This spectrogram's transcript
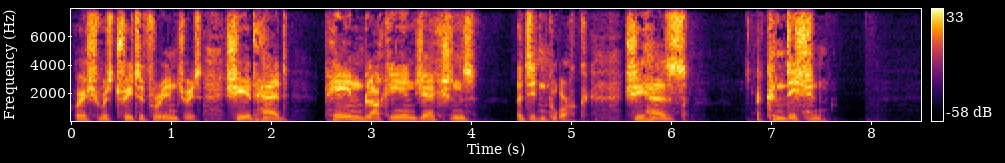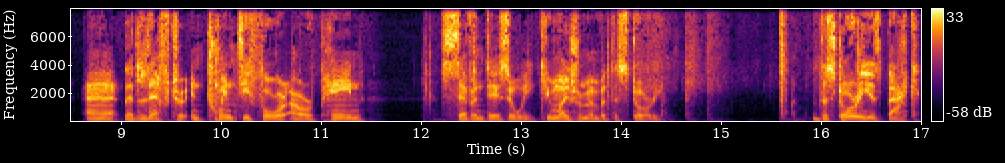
where she was treated for injuries. She had had pain blocking injections that didn't work. She has a condition uh, that left her in 24 hour pain seven days a week. You might remember the story. The story is back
